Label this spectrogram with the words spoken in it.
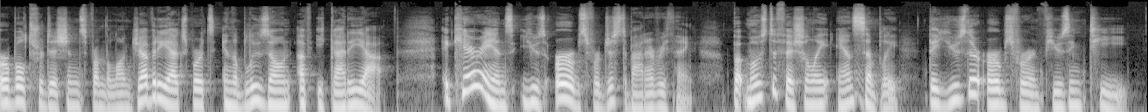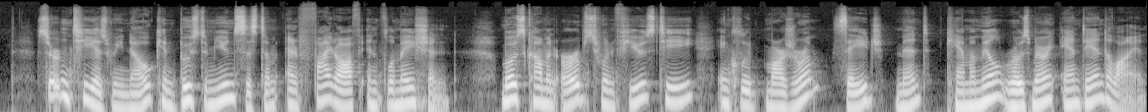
herbal traditions from the longevity experts in the blue zone of Icaria. Icarians use herbs for just about everything, but most efficiently and simply, they use their herbs for infusing tea. Certain tea, as we know, can boost immune system and fight off inflammation. Most common herbs to infuse tea include marjoram, sage, mint, chamomile, rosemary, and dandelion.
